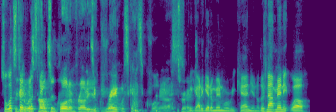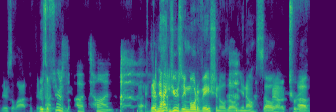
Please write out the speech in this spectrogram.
so let's take a Wisconsin take, quote. I'm proud of you. It's a great Wisconsin quote. yeah, yes, right. we got to get them in where we can. You know, there's not many. Well, there's a lot, but there's not, a few. There's a ton. uh, they're not usually motivational, though. You know, so yeah, true. Uh,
